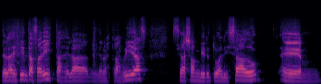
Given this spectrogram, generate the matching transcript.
las distintas aristas de, nuestras vidas se hayan virtualizado. Em,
